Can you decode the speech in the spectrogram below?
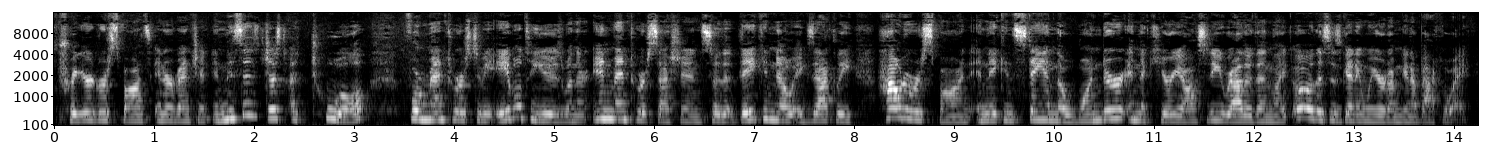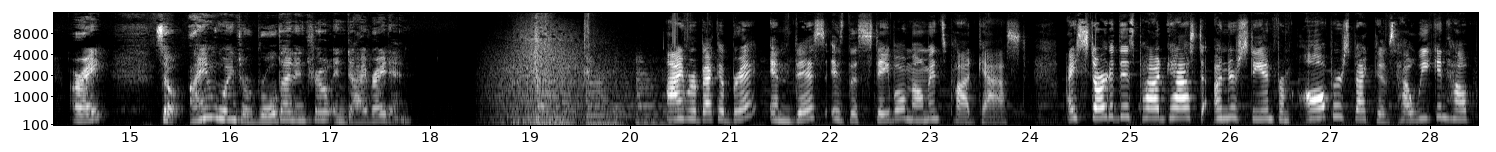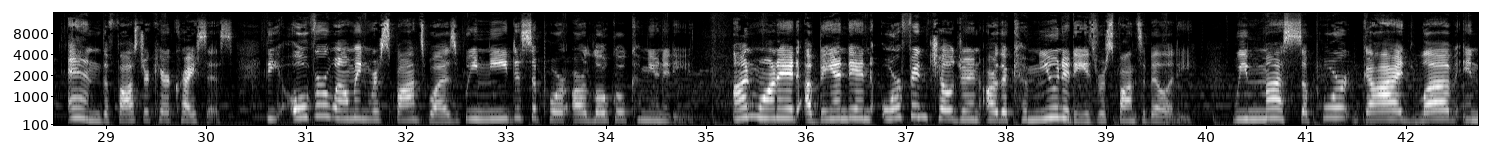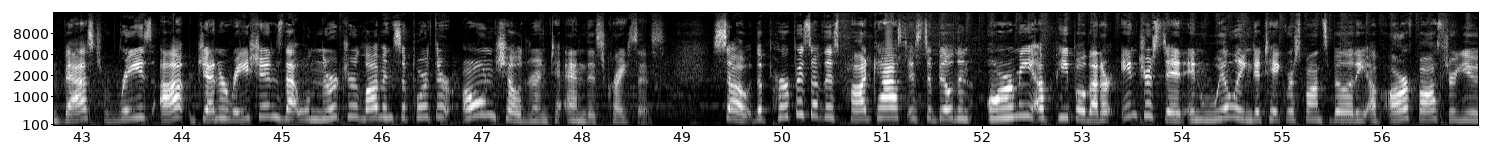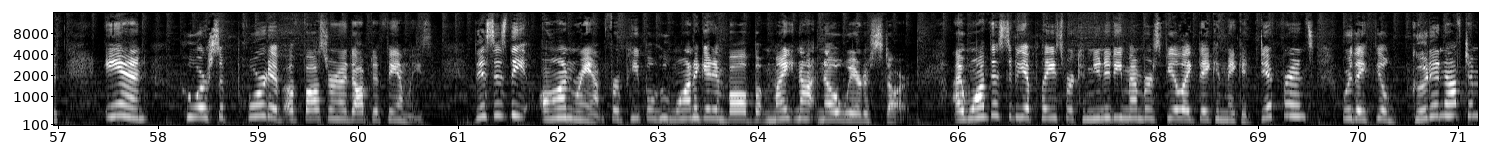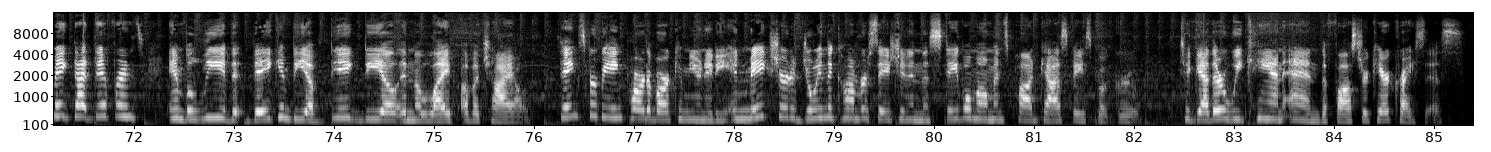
triggered response intervention. And this is just a tool for mentors to be able to use when they're in mentor sessions so that they can know exactly how to respond and they can stay in the wonder and the curiosity rather than like, oh, this is getting weird, I'm going to back away. All right. So, I am going to roll that intro and dive right in. I'm Rebecca Britt, and this is the Stable Moments Podcast. I started this podcast to understand from all perspectives how we can help end the foster care crisis. The overwhelming response was we need to support our local community. Unwanted, abandoned, orphaned children are the community's responsibility. We must support, guide, love, invest, raise up generations that will nurture, love, and support their own children to end this crisis. So, the purpose of this podcast is to build an army of people that are interested and willing to take responsibility of our foster youth and who are supportive of foster and adoptive families. This is the on ramp for people who want to get involved but might not know where to start. I want this to be a place where community members feel like they can make a difference, where they feel good enough to make that difference, and believe that they can be a big deal in the life of a child. Thanks for being part of our community and make sure to join the conversation in the Stable Moments Podcast Facebook group. Together, we can end the foster care crisis.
